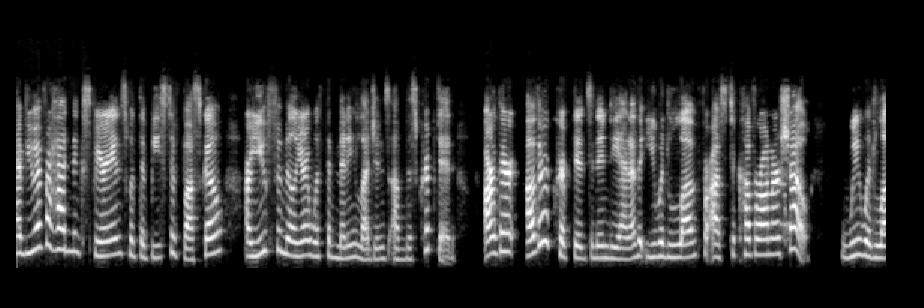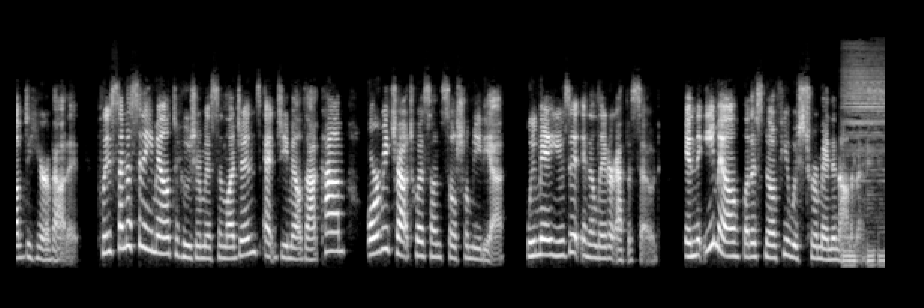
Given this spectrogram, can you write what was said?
Have you ever had an experience with the Beast of Busco? Are you familiar with the many legends of this cryptid? Are there other cryptids in Indiana that you would love for us to cover on our show? We would love to hear about it. Please send us an email to Hoosier Myths and Legends at gmail.com or reach out to us on social media. We may use it in a later episode. In the email, let us know if you wish to remain anonymous.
